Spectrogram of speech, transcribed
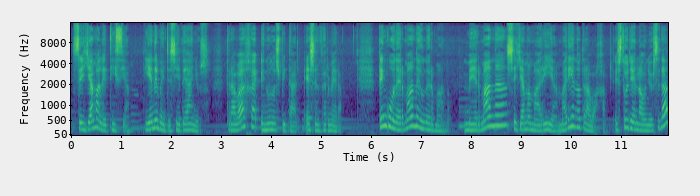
Se llama Leticia. Tiene 27 años. Trabaja en un hospital. Es enfermera. Tengo una hermana y un hermano. Mi hermana se llama María. María no trabaja. Estudia en la universidad.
